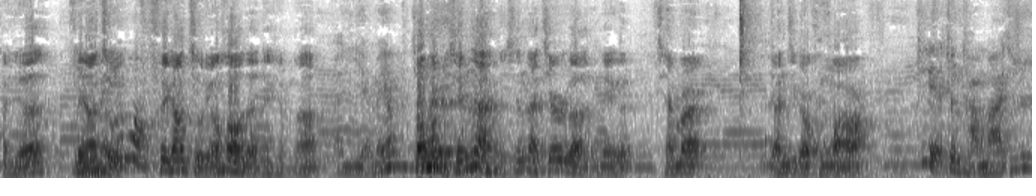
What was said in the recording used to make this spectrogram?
感觉非常九非常九零后的那什么。啊，也没有，包括你现在，你现在今儿个那个前面染几根红毛，这也正常吧，就是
